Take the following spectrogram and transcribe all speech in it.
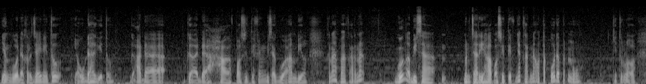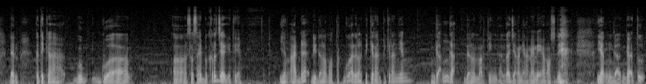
yang gue udah kerjain itu ya udah gitu. Nggak ada nggak ada hal positif yang bisa gue ambil. Kenapa? Karena gue nggak bisa mencari hal positifnya karena otak gue udah penuh gitu loh. Dan ketika gue gua uh, selesai bekerja gitu ya yang ada di dalam otak gue adalah pikiran-pikiran yang enggak enggak dalam arti enggak enggak jangan yang aneh ya maksudnya. Yang enggak enggak tuh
